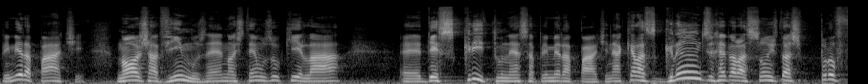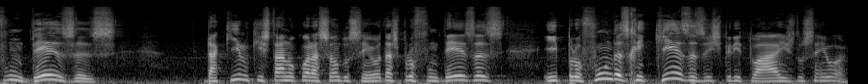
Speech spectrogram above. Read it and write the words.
primeira parte, nós já vimos, né, nós temos o que lá é, descrito nessa primeira parte, né, aquelas grandes revelações das profundezas daquilo que está no coração do Senhor, das profundezas e profundas riquezas espirituais do Senhor.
